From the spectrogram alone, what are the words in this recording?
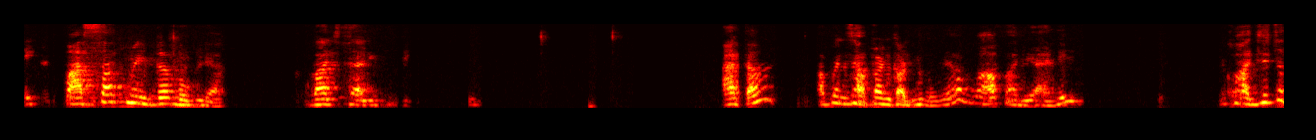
एक पाच सात मिनिटं बघूया. भाजी झाली आता आपण झाकण काढून बघूया. वाफ आली आहे. भाजीचं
